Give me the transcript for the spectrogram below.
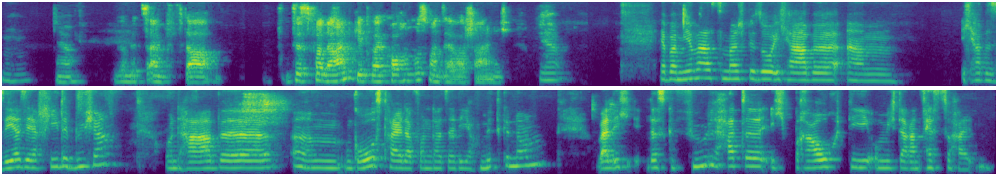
Mhm. Ja, damit es einfach da das von der Hand geht, weil kochen muss man sehr wahrscheinlich. Ja. Ja, bei mir war es zum Beispiel so, ich habe, ähm, ich habe sehr, sehr viele Bücher und habe ähm, einen Großteil davon tatsächlich auch mitgenommen weil ich das Gefühl hatte, ich brauche die, um mich daran festzuhalten.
